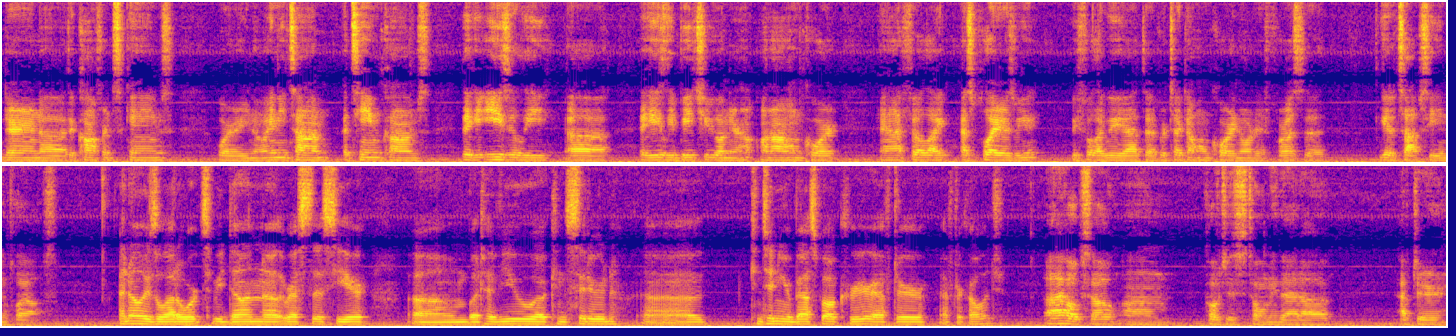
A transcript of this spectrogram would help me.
during uh, the conference games, where you know anytime a team comes, they can easily uh, they easily beat you on your on our home court. And I feel like as players, we we feel like we have to protect our home court in order for us to get a top seed in the playoffs. I know there's a lot of work to be done uh, the rest of this year, um, but have you uh, considered uh, continuing your basketball career after after college? I hope so. Um, coaches told me that uh, after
